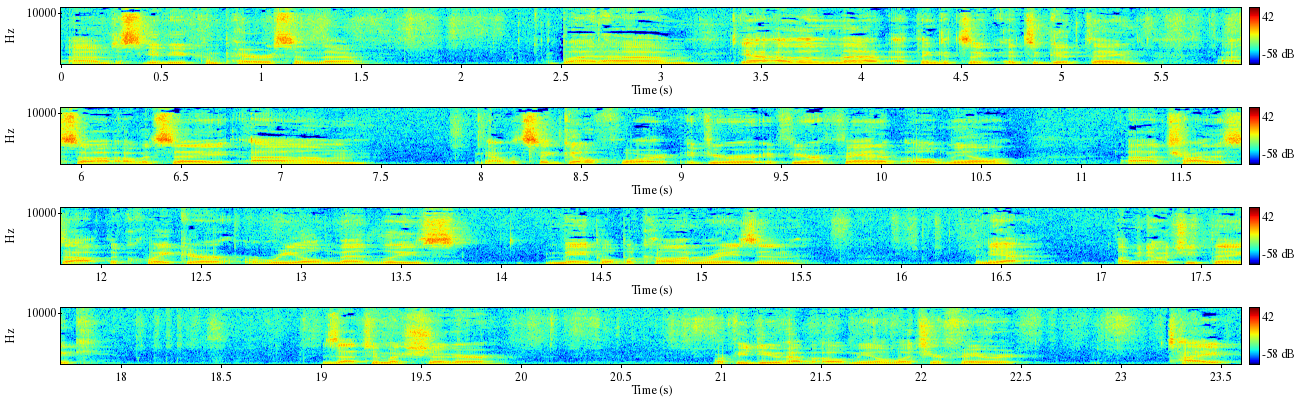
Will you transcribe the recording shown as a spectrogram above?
um, just to give you a comparison there. But um, yeah, other than that, I think it's a it's a good thing. Uh, so I would say um, I would say go for it if you're if you're a fan of oatmeal. Uh, try this out, the Quaker Real Medleys Maple Pecan Raisin, and yeah, let me know what you think. Is that too much sugar? Or if you do have oatmeal, what's your favorite type?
